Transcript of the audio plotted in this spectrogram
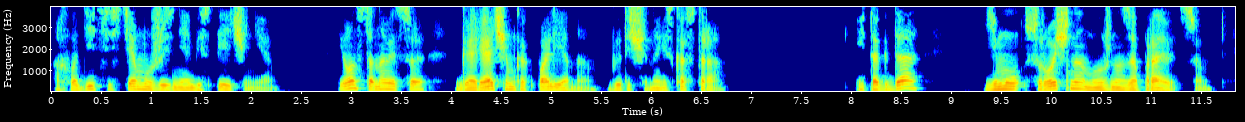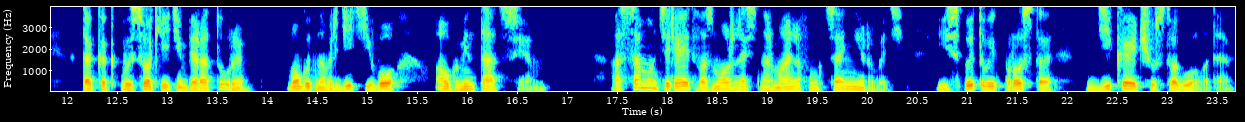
охладить систему жизнеобеспечения, и он становится горячим, как полено, вытащенное из костра. И тогда ему срочно нужно заправиться, так как высокие температуры могут навредить его аугментациям, а сам он теряет возможность нормально функционировать и испытывает просто дикое чувство голода.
